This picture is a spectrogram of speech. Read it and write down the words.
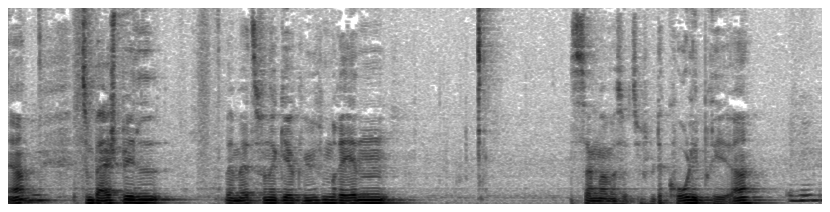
Ja? Mhm. Zum Beispiel, wenn wir jetzt von den Geoglyphen reden, sagen wir mal so, zum Beispiel der Kolibri. Ja? Mhm.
